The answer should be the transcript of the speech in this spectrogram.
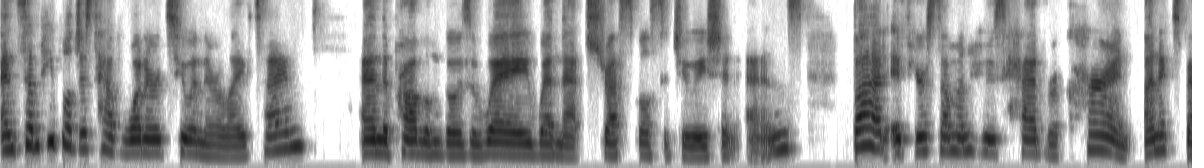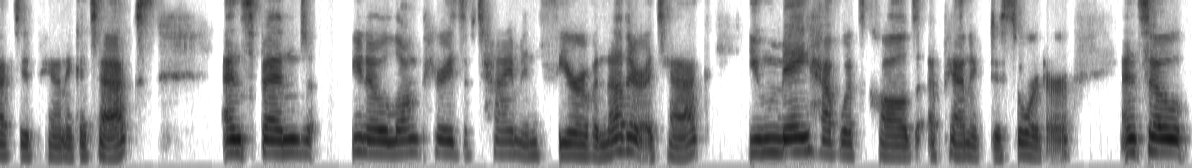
and some people just have one or two in their lifetime, and the problem goes away when that stressful situation ends. But if you're someone who's had recurrent, unexpected panic attacks and spend, you know, long periods of time in fear of another attack, you may have what's called a panic disorder. And so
